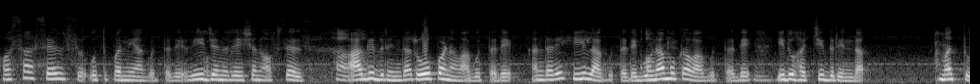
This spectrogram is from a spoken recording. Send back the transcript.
ಹೊಸ ಸೆಲ್ಸ್ ಉತ್ಪನ್ನಿಯಾಗುತ್ತದೆ ರೀಜನರೇಷನ್ ಆಫ್ ಸೆಲ್ಸ್. ಆಗಿದ್ರಿಂದ ರೋಪಣವಾಗುತ್ತದೆ ಅಂದರೆ ಹೀಲ್ ಆಗುತ್ತದೆ ಗುಣಮುಖವಾಗುತ್ತದೆ ಇದು ಹಚ್ಚಿದ್ರಿಂದ. ಮತ್ತು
